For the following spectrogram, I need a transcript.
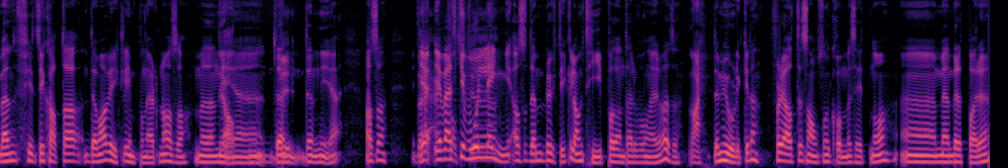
men fytti katta, de var virkelig imponert nå, altså, med den nye. Ja, den, den nye. Altså, jeg, jeg vet ikke hvor lenge Altså, De brukte ikke lang tid på den telefonen heller, vet du. Nei. De gjorde ikke det. Fordi at Samsung kom med sitt nå, uh, med en brettbare.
